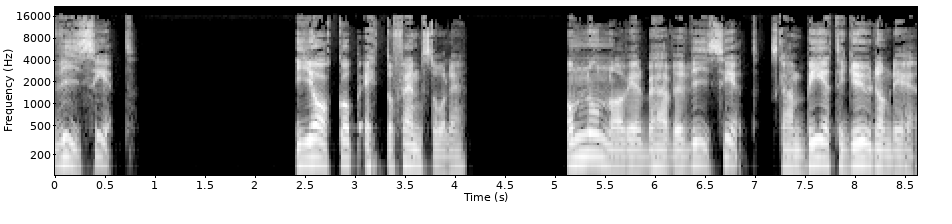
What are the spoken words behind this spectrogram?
Vishet. I Jakob 1 och 5 står det Om någon av er behöver vishet ska han be till Gud om det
